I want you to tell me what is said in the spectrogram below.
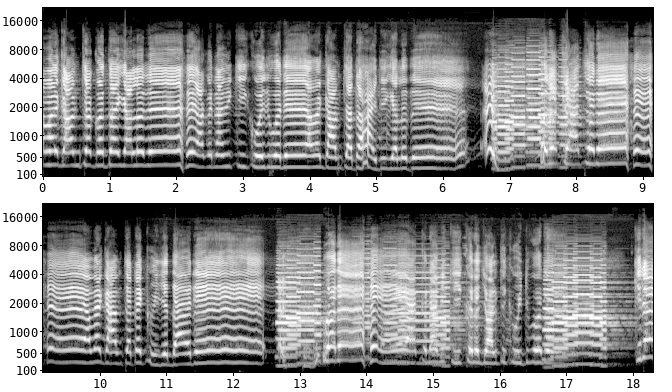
আমার গামছা কোথায় গেল রে? এখন আমি কি করব রে? আমার গামছাটা হাইতে গেল রে। রে? আমার গামছাটা খুঁজে দাও রে। ওরে এখন আমি কি করে জল থেকে উঠবো রে? কি রে?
